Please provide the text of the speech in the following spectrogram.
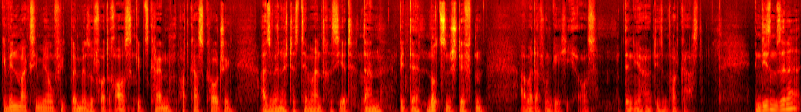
Gewinnmaximierung fliegt bei mir sofort raus, gibt's kein Podcast-Coaching. Also wenn euch das Thema interessiert, dann bitte Nutzen stiften. Aber davon gehe ich eh aus, denn ihr hört diesen Podcast. In diesem Sinne,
